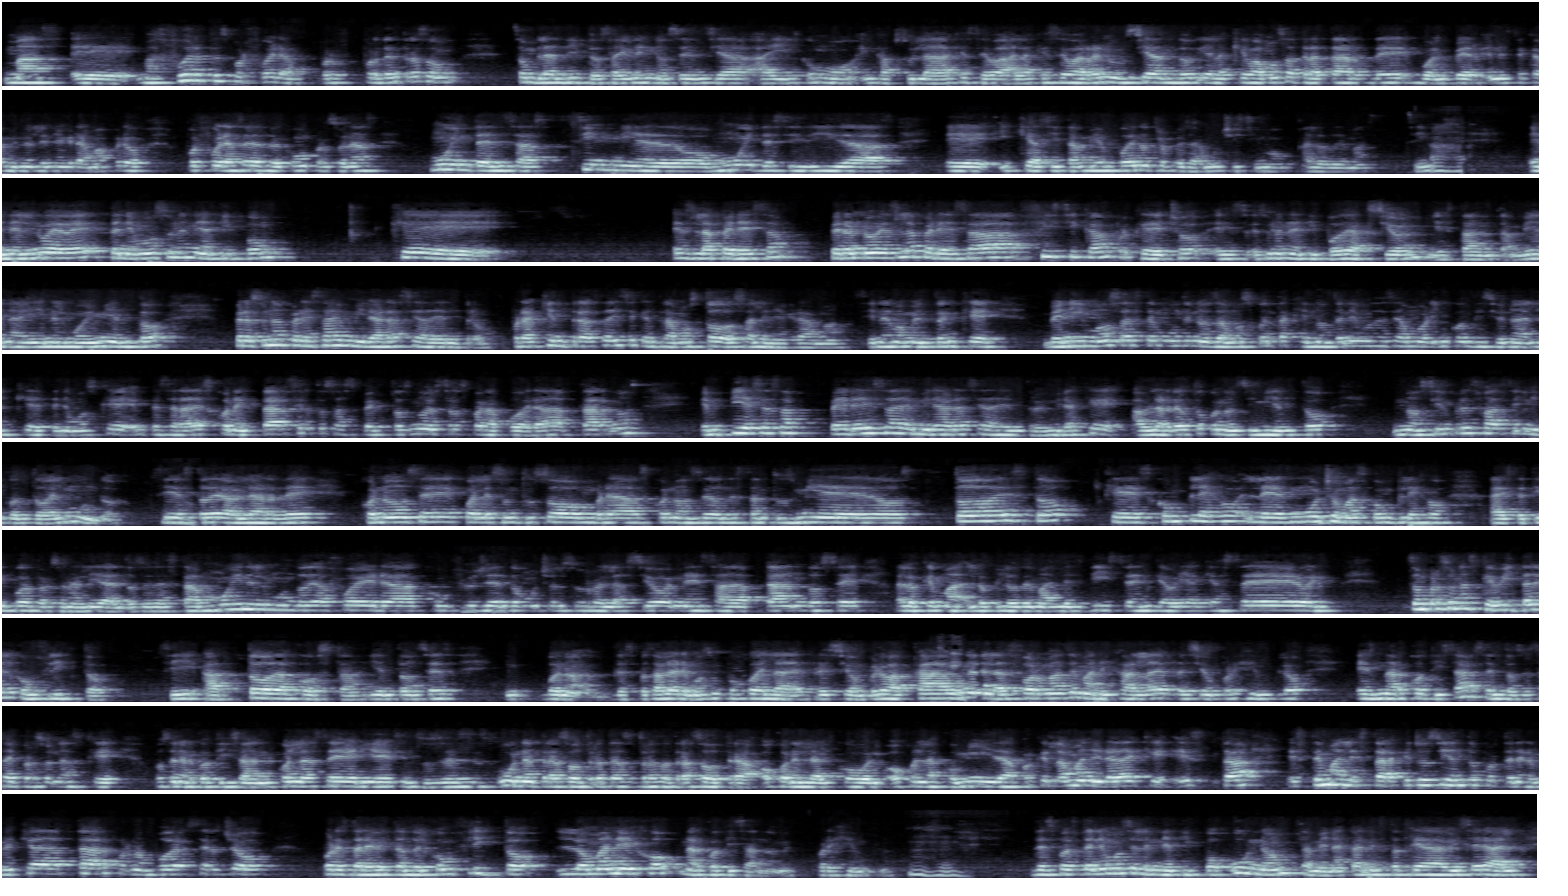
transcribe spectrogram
más, eh, más fuertes por fuera, por, por dentro son son blanditos, hay una inocencia ahí como encapsulada que se va, a la que se va renunciando y a la que vamos a tratar de volver en este camino del enneagrama, pero por fuera se les ve como personas muy intensas, sin miedo, muy decididas eh, y que así también pueden atropellar muchísimo a los demás. ¿sí? En el 9 tenemos un eneatipo que es la pereza, pero no es la pereza física, porque de hecho es, es un tipo de acción y están también ahí en el movimiento, pero es una pereza de mirar hacia adentro. Por aquí entras, dice que entramos todos al enneagrama, ¿sí? en el momento en que venimos a este mundo y nos damos cuenta que no tenemos ese amor incondicional y que tenemos que empezar a desconectar ciertos aspectos nuestros para poder adaptarnos, empieza esa pereza de mirar hacia adentro. Y mira que hablar de autoconocimiento no siempre es fácil ni con todo el mundo. ¿Sí? Esto de hablar de conoce cuáles son tus sombras, conoce dónde están tus miedos, todo esto que es complejo, le es mucho más complejo a este tipo de personalidad. Entonces está muy en el mundo de afuera, confluyendo mucho en sus relaciones, adaptándose a lo que, lo que los demás les dicen que habría que hacer. son personas que evitan el conflicto, ¿sí? A toda costa. Y entonces, bueno, después hablaremos un poco de la depresión, pero acá una de las formas de manejar la depresión, por ejemplo, es narcotizarse. Entonces hay personas que o se narcotizan con las series, entonces es una tras otra, tras otra, tras otra, o con el alcohol, o con la comida, porque es la manera de que esta, este malestar que yo siento por tenerme que adaptar, por no poder ser yo, por estar evitando el conflicto, lo manejo narcotizándome, por ejemplo. Después tenemos el eneatipo 1, también acá en esta triada visceral,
